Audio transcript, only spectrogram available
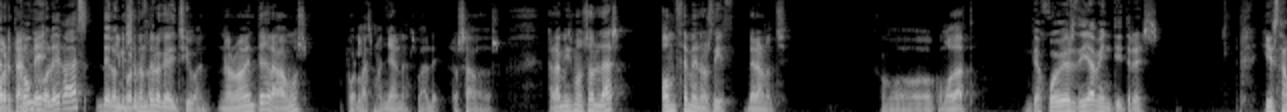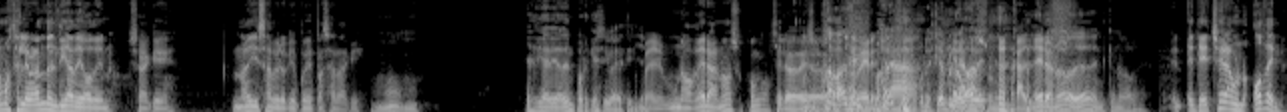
Importante- con colegas de lo que Importante surja. lo que ha dicho Iván. Normalmente grabamos por las mañanas, ¿vale? Los sábados. Ahora mismo son las 11 menos 10 de la noche. Como, como dato. De jueves día 23. Y estamos celebrando el día de Oden, o sea que nadie sabe lo que puede pasar aquí. Mm. El día de Oden, ¿por qué? Eso iba a decir yo. Eh, Una hoguera, ¿no? Supongo. Pero, No sé. eh, Ah, vale, a ver, vale, era, por ejemplo, era vale. más un caldero, ¿no? Lo de Oden, que una hoguera. Eh, De hecho, era un Oden,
